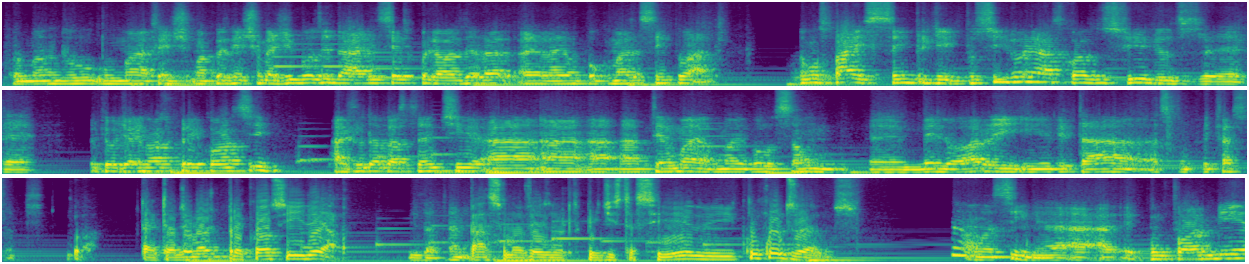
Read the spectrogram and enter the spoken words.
formando uma, uma coisa que a gente chama de gibosidade se a escoliose ela, ela é um pouco mais acentuada. Então, os pais, sempre que possível, olhar as costas dos filhos, é, é, porque o diagnóstico precoce ajuda bastante a, a, a ter uma, uma evolução é, melhor e, e, evitar as complicações. Bom, tá, então o diagnóstico precoce é ideal. Exatamente. Passa uma vez no ortopedista cedo e com quantos anos? Não, assim, a, a, conforme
